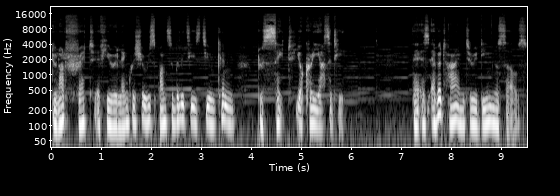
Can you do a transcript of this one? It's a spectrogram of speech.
Do not fret if you relinquish your responsibilities to your kin to sate your curiosity. There is ever time to redeem yourselves,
